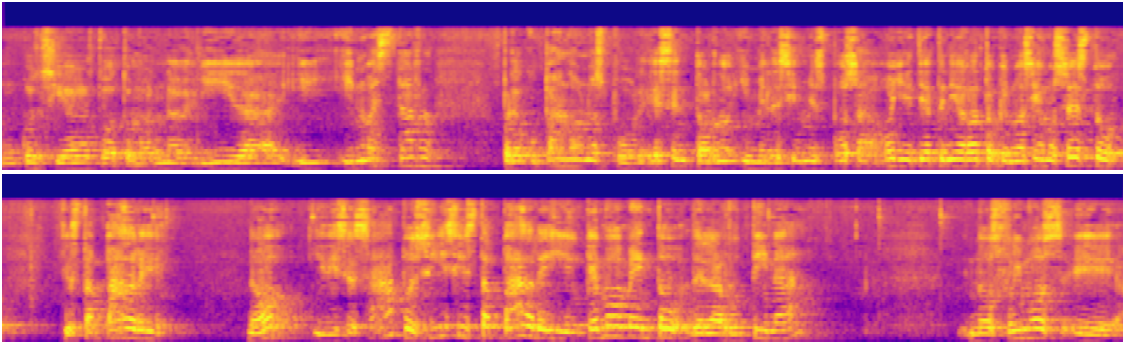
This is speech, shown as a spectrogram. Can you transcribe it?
un concierto, a tomar una bebida y, no estar preocupándonos por ese entorno. Y me decía mi esposa, oye, ya tenía rato que no hacíamos esto, que está padre, ¿no? Y dices, ah, pues sí, sí está padre. ¿Y en qué momento de la rutina nos fuimos eh,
